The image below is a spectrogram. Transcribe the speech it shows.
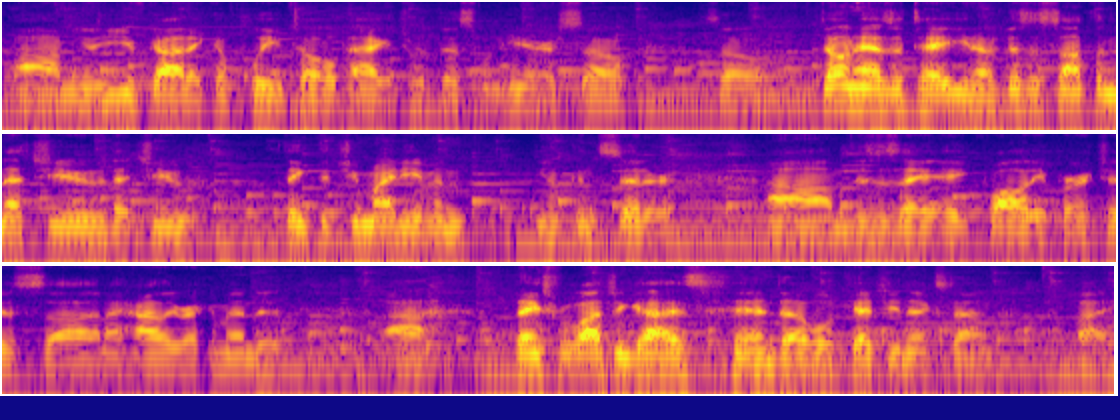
Um, you know, you've got a complete total package with this one here. So, so don't hesitate. You know, if this is something that you that you think that you might even you know consider, um, this is a, a quality purchase uh, and I highly recommend it. Uh, thanks for watching guys and uh, we'll catch you next time. Bye.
